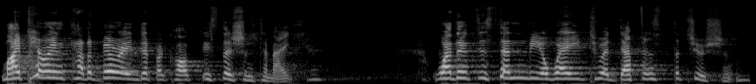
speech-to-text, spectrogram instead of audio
My parents had a very difficult decision to make whether to send me away to a deaf institution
